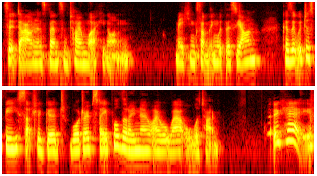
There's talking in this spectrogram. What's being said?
sit down and spend some time working on making something with this yarn, because it would just be such a good wardrobe staple that I know I will wear all the time. Okay,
